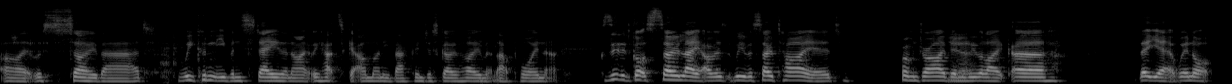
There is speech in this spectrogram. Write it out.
oh it was so bad we couldn't even stay the night we had to get our money back and just go home at that point because it had got so late i was we were so tired from driving Yeah. we were like uh that yeah we're not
